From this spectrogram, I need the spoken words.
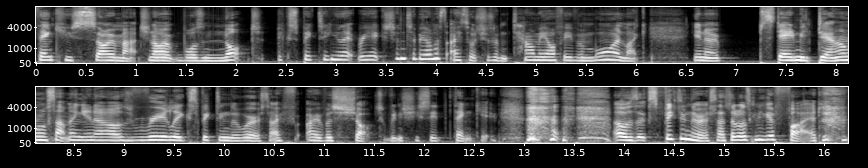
thank you so much. And I was not expecting that reaction, to be honest. I thought she was going to tell me off even more and like, you know, stand me down or something, you know. I was really expecting the worst. I, I was shocked when she said thank you. I was expecting the worst. I thought I was going to get fired.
